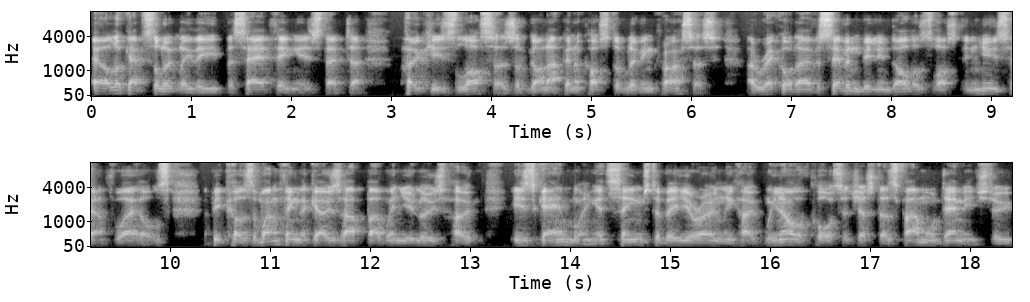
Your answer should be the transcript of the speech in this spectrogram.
Uh, look, absolutely. The the sad thing is that uh, Pokies losses have gone up in a cost of living crisis, a record over $7 billion lost in New South Wales, because the one thing that goes up uh, when you lose hope is gambling. It seems to be your only hope. We know, of course, it just does far more damage to,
